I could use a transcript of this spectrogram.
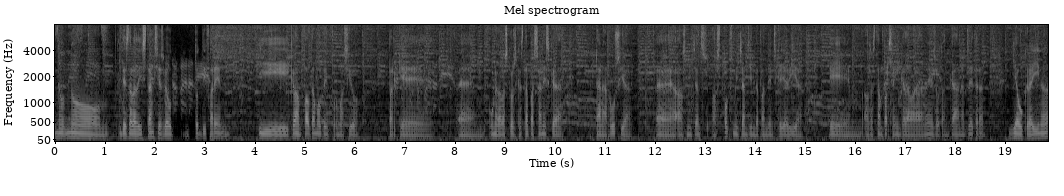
no, no, des de la distància es veu tot diferent i clar, em falta molta informació perquè eh, una de les coses que està passant és que tant a Rússia eh, els, mitjans, els pocs mitjans independents que hi havia eh, els estan perseguint cada vegada més o tancant, etc. I a Ucraïna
